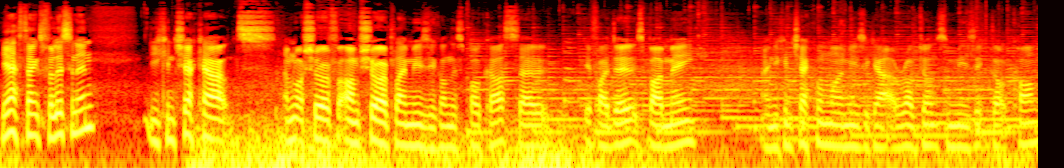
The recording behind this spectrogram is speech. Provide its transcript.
yeah, thanks for listening. You can check out. I'm not sure if I'm sure I play music on this podcast, so if I do, it's by me. And you can check all my music out at robjohnsonmusic.com.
